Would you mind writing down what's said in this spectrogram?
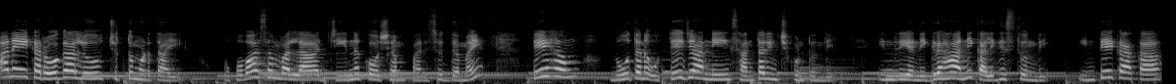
అనేక రోగాలు చుట్టుముడతాయి. ఉపవాసం వల్ల జీర్ణకోశం పరిశుద్ధమై దేహం నూతన ఉత్తేజాన్ని సంతరించుకుంటుంది. ఇంద్రియ నిగ్రహాన్ని కలిగిస్తుంది. ఇంతేకాక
